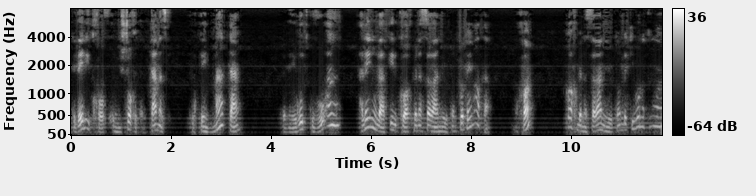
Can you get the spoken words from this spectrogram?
כדי לדחוף ולמשוך את המטען הזה כלפי מטה, במהירות קבועה, עלינו להפעיל כוח בין 10 ניוטון כלפי מטה, נכון? כוח בין 10 ניוטון בכיוון התנועה.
